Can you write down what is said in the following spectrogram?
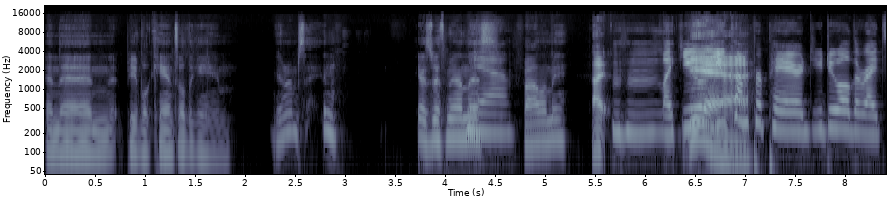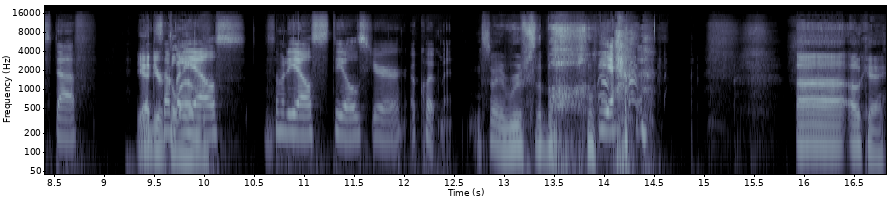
and then people cancel the game. You know what I'm saying? You guys with me on this? Yeah. Follow me? hmm Like you, Yeah. you come prepared. You do all the right stuff. You had and your somebody glove. else, somebody else steals your equipment. Somebody roofs the ball. Yeah. uh, okay.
